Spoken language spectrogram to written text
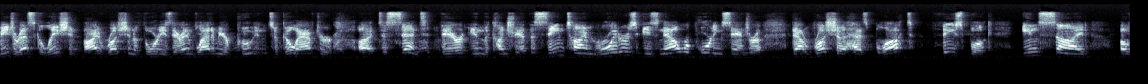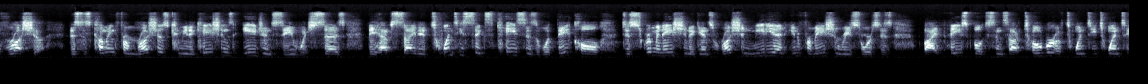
major escalation by Russian authorities there and Vladimir Putin to go after uh, dissent there in the country. At the same time, Reuters is now reporting, Sandra, that Russia has blocked Facebook inside of Russia. This is coming from Russia's communications agency, which says they have cited 26 cases of what they call discrimination against Russian media and information resources by Facebook since October of 2020.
